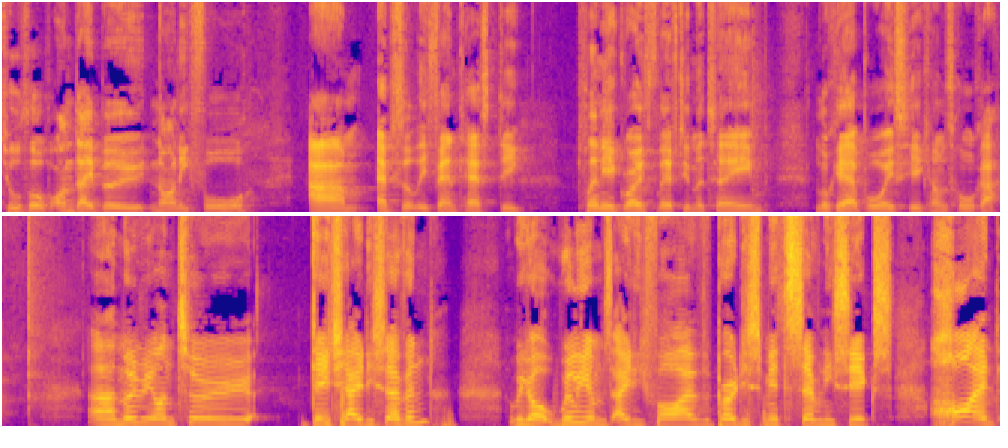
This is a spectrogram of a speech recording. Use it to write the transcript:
Tilthorpe on debut, 94. Um, absolutely fantastic. Plenty of growth left in the team. Look out, boys. Here comes Hawker. Uh, moving on to DT87. We got Williams 85, Brodie Smith 76. Hind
